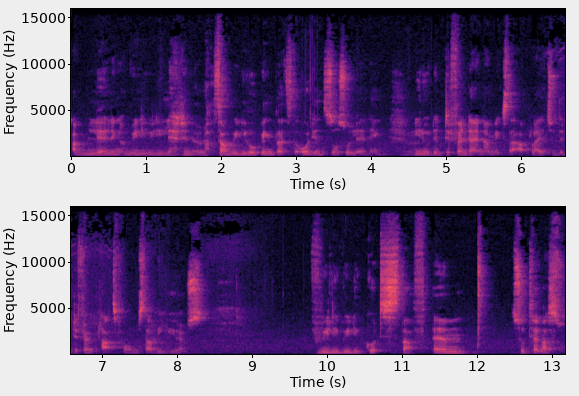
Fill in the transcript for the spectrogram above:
I'm learning. I'm really really learning a lot. So I'm really hoping that the audience is also learning. You know the different dynamics that apply to the different platforms that we use. Really really good stuff. Um, so tell us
